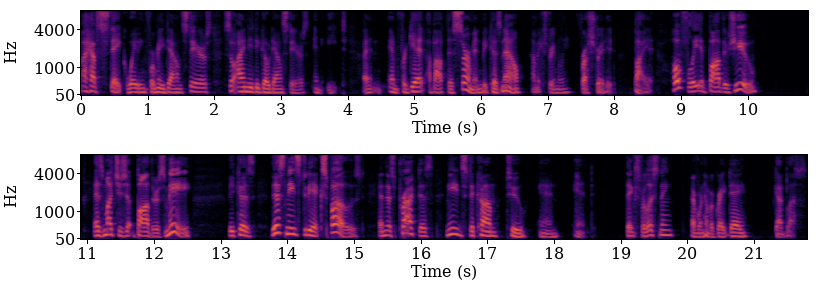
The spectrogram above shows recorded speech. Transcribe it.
I have steak waiting for me downstairs, so I need to go downstairs and eat and, and forget about this sermon because now I'm extremely frustrated by it. Hopefully, it bothers you as much as it bothers me because this needs to be exposed and this practice needs to come to an end. Thanks for listening. Everyone have a great day. God bless.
